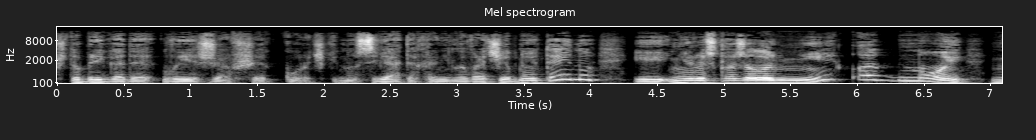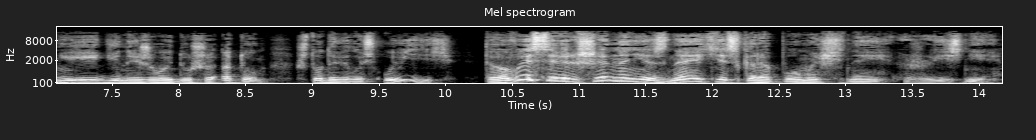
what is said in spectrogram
что бригада, выезжавшая к Корочкину, свято хранила врачебную тайну и не рассказала ни одной, ни единой живой душе о том, что довелось увидеть, то вы совершенно не знаете скоропомощной жизни.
